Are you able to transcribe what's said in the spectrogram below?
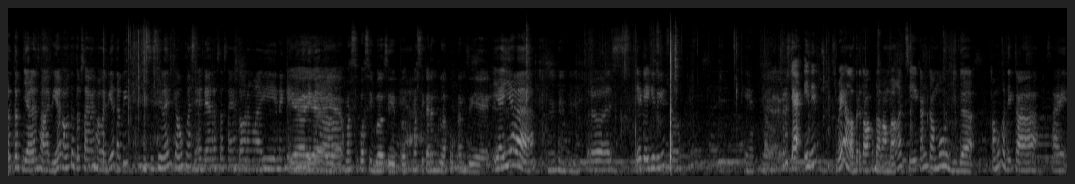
tetap jalan sama dia, kamu tetap sayang sama dia, tapi di sisi lain kamu masih ada rasa sayang ke orang lain yang kayak Iya gitu gitu. iya iya masih possible sih itu Iya. masih kadang dilakukan sih ya. Ya iyalah. terus ya kayak gitu gitu gitu terus kayak ini sebenarnya nggak bertolak belakang banget sih kan kamu juga kamu ketika saya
